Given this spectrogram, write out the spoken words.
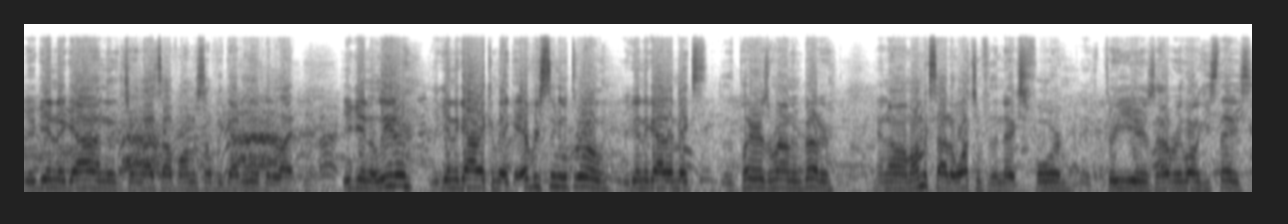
You're getting a guy, and then turn lights off on us, so we got a little bit of light. You're getting a leader. You're getting a guy that can make every single throw. You're getting a guy that makes the players around him better. And um, I'm excited to watch him for the next four, three years, however long he stays.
